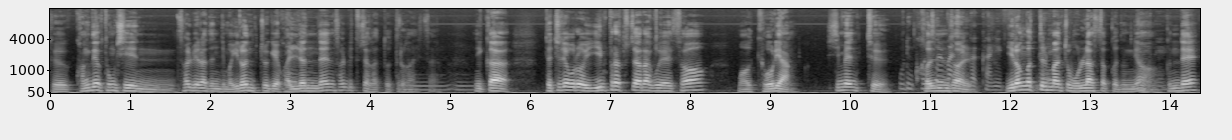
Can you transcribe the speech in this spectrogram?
그 광대역 통신 설비라든지 뭐 이런 쪽에 관련된 설비 투자가 또 들어가 있어요. 음, 그러니까 대체적으로 인프라 투자라고 해서 뭐 교량, 시멘트, 건설. 이런 것들만 좀 올랐었거든요. 네네. 근데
